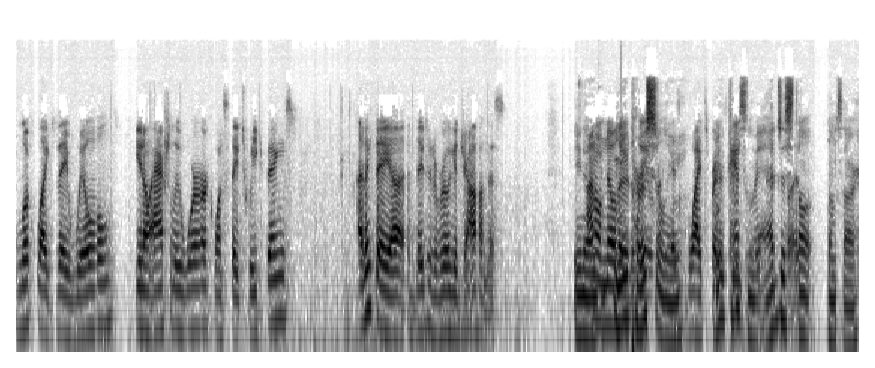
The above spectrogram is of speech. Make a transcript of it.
look like they will, you know, actually work once they tweak things. I think they uh, they did a really good job on this. You know, I don't know me that personally, widespread me personally, Android, I just but- don't. I'm sorry.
